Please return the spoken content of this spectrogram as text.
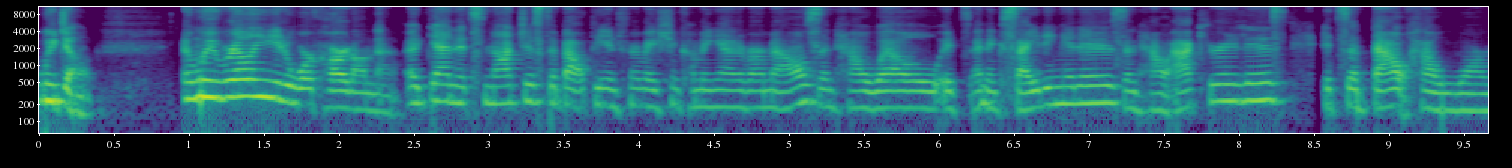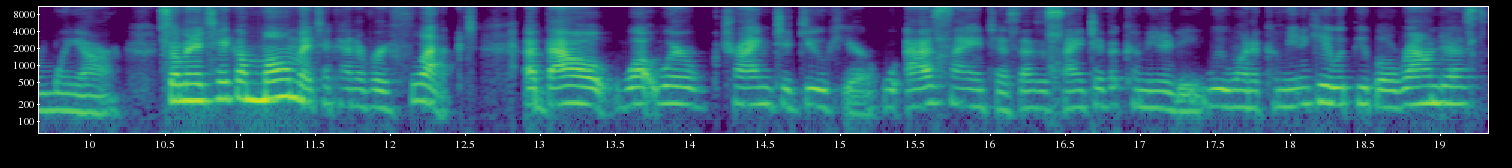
We don't. And we really need to work hard on that. Again, it's not just about the information coming out of our mouths and how well it's and exciting it is and how accurate it is. It's about how warm we are. So I'm going to take a moment to kind of reflect about what we're trying to do here. As scientists, as a scientific community, we want to communicate with people around us.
